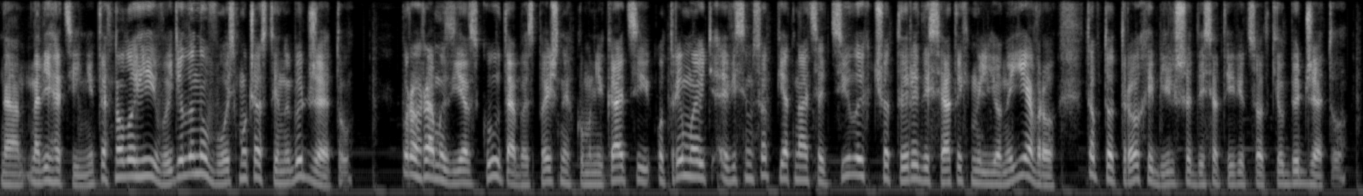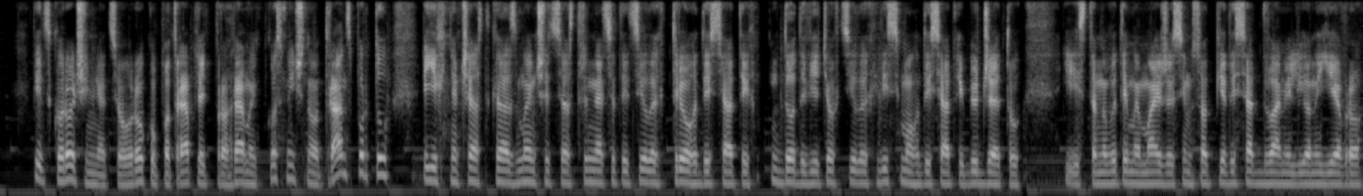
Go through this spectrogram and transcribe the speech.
На навігаційні технології виділено восьму частину бюджету. Програми зв'язку та безпечних комунікацій отримають 815,4 мільйони євро, тобто трохи більше 10% бюджету. Під скорочення цього року потраплять програми космічного транспорту, їхня частка зменшиться з 13,3 до 9,8 бюджету і становитиме майже 752 мільйони євро.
